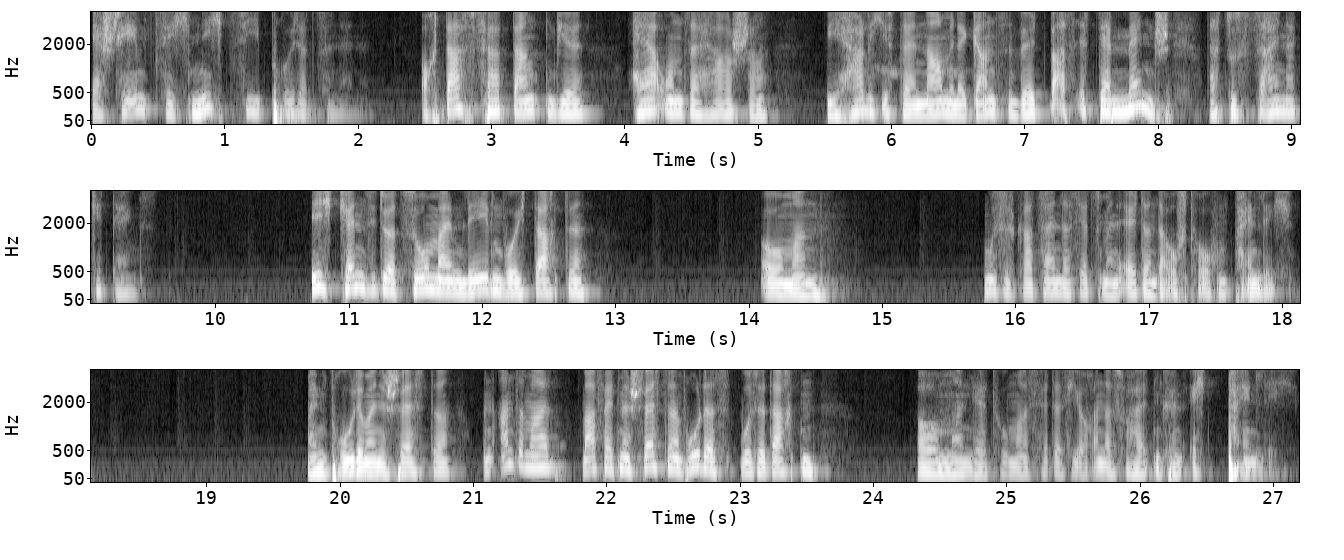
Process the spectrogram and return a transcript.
Er schämt sich nicht, sie Brüder zu nennen. Auch das verdanken wir, Herr unser Herrscher. Wie herrlich ist dein Name in der ganzen Welt. Was ist der Mensch, dass du seiner gedenkst? Ich kenne Situationen in meinem Leben, wo ich dachte, oh Mann, muss es gerade sein, dass jetzt meine Eltern da auftauchen? Peinlich. Mein Bruder, meine Schwester. Und andermal war vielleicht meine Schwester, mein Bruder, wo sie dachten, oh Mann, der Thomas hätte sich auch anders verhalten können. Echt peinlich.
